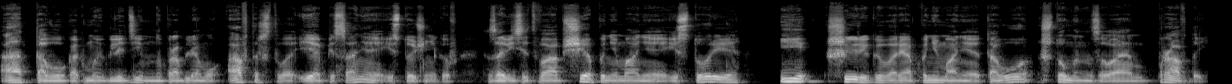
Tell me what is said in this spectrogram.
от того, как мы глядим на проблему авторства и описания источников, зависит вообще понимание истории и, шире говоря, понимание того, что мы называем правдой.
